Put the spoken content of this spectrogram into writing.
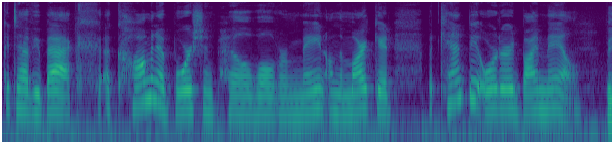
Good to have you back. A common abortion pill will remain on the market but can't be ordered by mail. The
